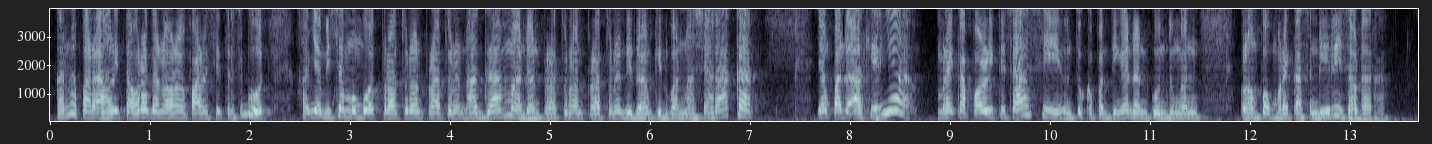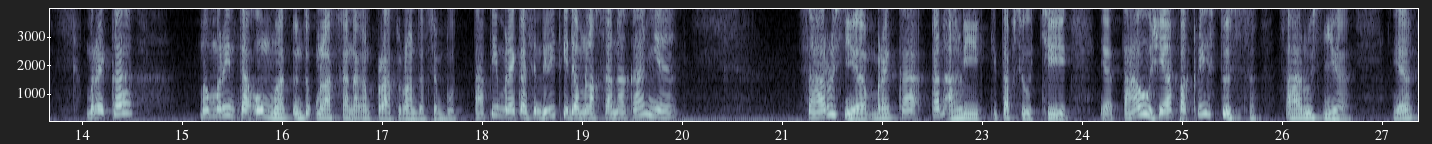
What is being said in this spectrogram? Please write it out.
Karena para ahli Taurat dan orang Farisi tersebut hanya bisa membuat peraturan-peraturan agama dan peraturan-peraturan di dalam kehidupan masyarakat yang pada akhirnya mereka politisasi untuk kepentingan dan keuntungan kelompok mereka sendiri, saudara. Mereka memerintah umat untuk melaksanakan peraturan tersebut, tapi mereka sendiri tidak melaksanakannya. Seharusnya mereka kan ahli kitab suci, ya tahu siapa Kristus seharusnya, ya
